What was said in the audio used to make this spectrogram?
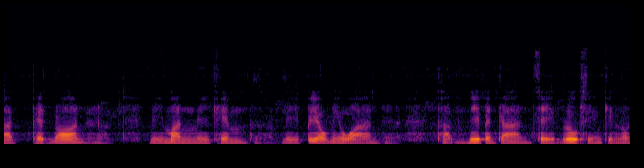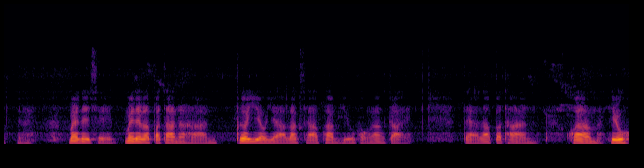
าติเผ็ดร้อน มีมันมีเค็ม มีเปรี้ยวมีหวานนี่เป็นการเสพรูปเสียงกลิ่นรส ไม่ได้เสพไม่ได้รับประทานอาหาร เพื่อเยียวยารักษาความหิวของร่างกาย แต่รับประทานความหิวโห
